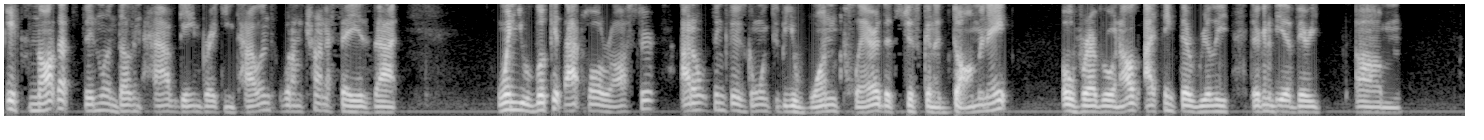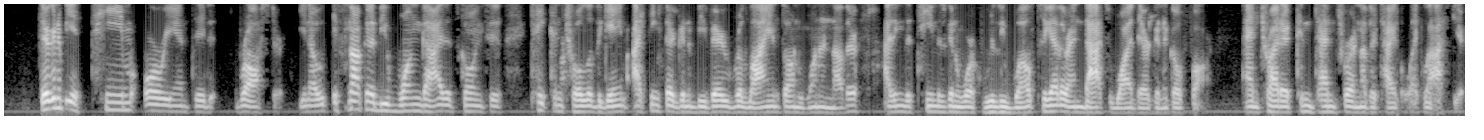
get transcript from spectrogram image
It's not that Finland doesn't have game-breaking talent. What I'm trying to say is that when you look at that whole roster, I don't think there's going to be one player that's just going to dominate over everyone else. I think they're really they're going to be a very um, they're going to be a team oriented roster. You know, it's not going to be one guy that's going to take control of the game. I think they're going to be very reliant on one another. I think the team is going to work really well together, and that's why they're going to go far and try to contend for another title like last year.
